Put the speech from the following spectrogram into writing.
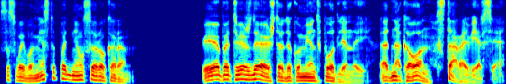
Со своего места поднялся Рокаран. «Я подтверждаю, что документ подлинный, однако он — старая версия.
